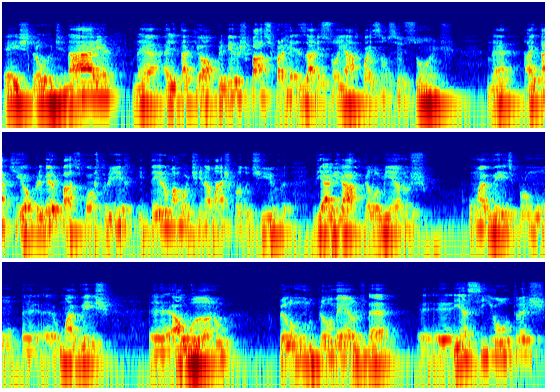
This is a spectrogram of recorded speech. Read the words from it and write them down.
é, extraordinária, né? Aí ele tá aqui, ó, primeiros passos para realizar e sonhar. Quais são os seus sonhos? Né? Aí tá aqui, ó, primeiro passo, construir e ter uma rotina mais produtiva, viajar pelo menos uma vez por mundo, é, é, uma vez é, ao ano pelo mundo, pelo menos, né? É, é e assim outras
